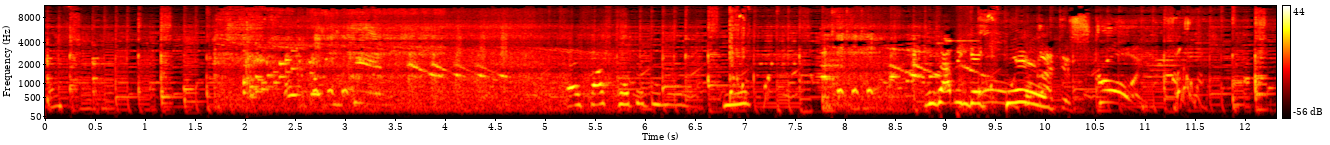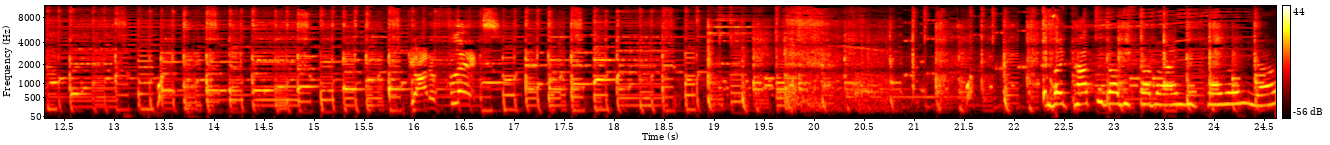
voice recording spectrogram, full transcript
Ganz scheiße. Oh no, you kid! Er ist fast tot, du Bull. Ich habe ihn gekillt. Katze, glaube ich, gerade reingekommen, ja.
